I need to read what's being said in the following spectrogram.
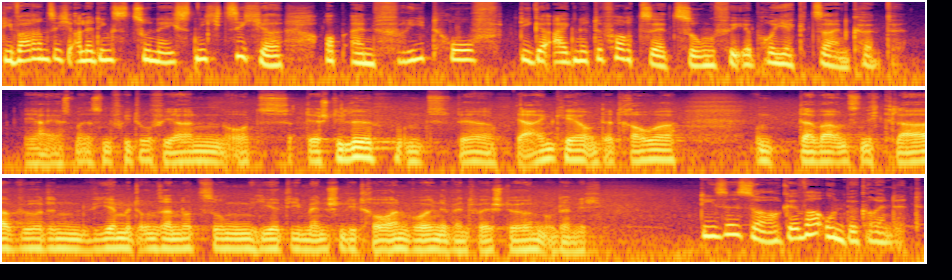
Die waren sich allerdings zunächst nicht sicher, ob ein Friedhof die geeignete Fortsetzung für ihr Projekt sein könnte. Ja, erstmal ist ein Friedhof ja ein Ort der Stille und der, der Einkehr und der Trauer. Und da war uns nicht klar, würden wir mit unseren Nutzungen hier die Menschen, die trauern wollen, eventuell stören oder nicht. Diese Sorge war unbegründet.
